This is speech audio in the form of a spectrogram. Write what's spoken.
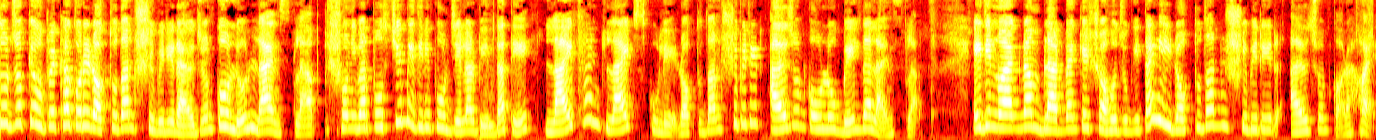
দুর্যোগকে উপেক্ষা করে রক্তদান শিবিরের আয়োজন করল লায়ন্স ক্লাব শনিবার পশ্চিম মেদিনীপুর জেলার বেলদাতে লাইফ অ্যান্ড লাইট স্কুলে রক্তদান শিবিরের আয়োজন করল বেলদা লায়ন্স ক্লাব এদিন নয়াগ্রাম ব্লাড ব্যাংকের সহযোগিতায় এই রক্তদান শিবিরের আয়োজন করা হয়।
